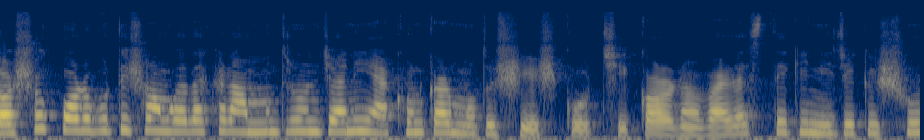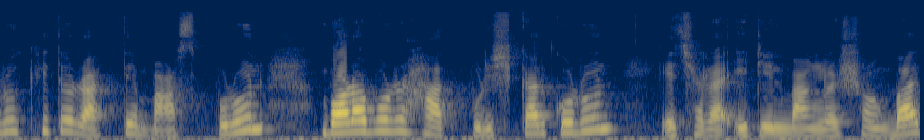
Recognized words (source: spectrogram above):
দর্শক, পরবর্তী সংবাদ দেখার আমন্ত্রণ জানিয়ে এখনকার মতো শেষ করছি। করোনা ভাইরাস থেকে নিজেকে সুরক্ষিত রাখতে মাস্ক পরুন, বরাবর হাত পরিষ্কার করুন। এছাড়া এটিএন বাংলার সংবাদ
